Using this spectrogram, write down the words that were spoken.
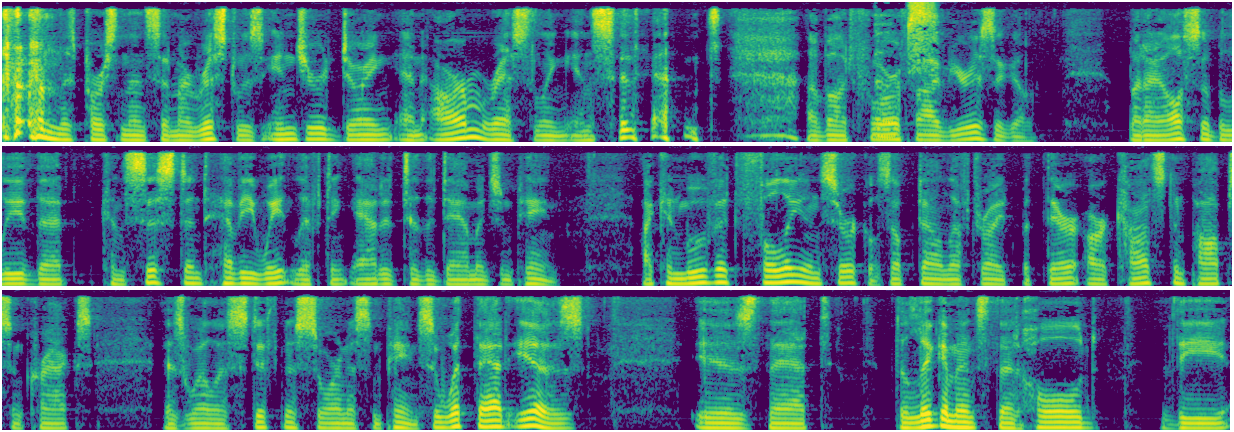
this person then said, My wrist was injured during an arm wrestling incident about four Oops. or five years ago. But I also believe that consistent heavy weightlifting added to the damage and pain. I can move it fully in circles, up, down, left, right, but there are constant pops and cracks as well as stiffness, soreness, and pain. So, what that is, is that the ligaments that hold the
